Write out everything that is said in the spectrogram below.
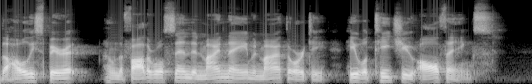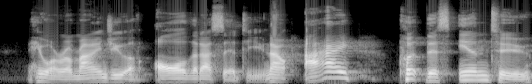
the Holy Spirit, whom the Father will send in my name and my authority, he will teach you all things. He will remind you of all that I said to you. Now, I put this into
